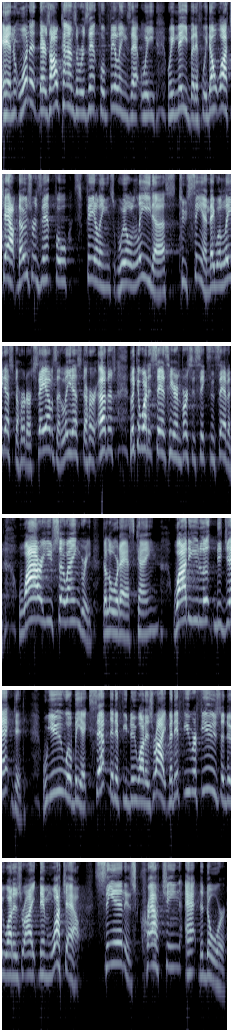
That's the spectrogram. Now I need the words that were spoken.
And one of, there's all kinds of resentful feelings that we, we need, but if we don't watch out, those resentful feelings will lead us to sin. They will lead us to hurt ourselves and lead us to hurt others. Look at what it says here in verses 6 and 7. Why are you so angry? The Lord asked Cain. Why do you look dejected? You will be accepted if you do what is right, but if you refuse to do what is right, then watch out. Sin is crouching at the door,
